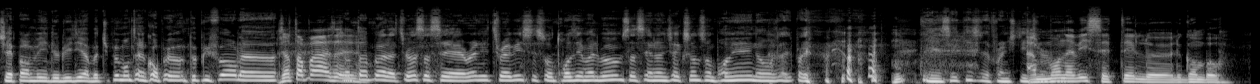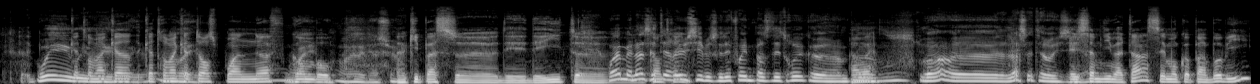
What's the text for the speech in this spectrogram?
j'avais- pas envie de lui dire, bah, tu peux monter encore un peu, un peu plus fort, là. J'entends pas. J'entends pas, là. Tu vois, ça, c'est Randy Travis, c'est son troisième album. Ça, c'est Alan Jackson, son premier. Non, j'avais pas... C'est qui, ce French teacher? À mon avis, c'était le, le Gambo. Oui, oui, oui, 94 oui, oui. 94.9 Ouais, Gambo. Bien sûr. euh, qui passe euh, des, des hits. euh, Ouais, mais là, c'était réussi, parce que des fois, il me passe des trucs un peu... Ah ouais Tu vois, là, c'était réussi. Et hein. samedi matin, c'est mon copain Bobby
